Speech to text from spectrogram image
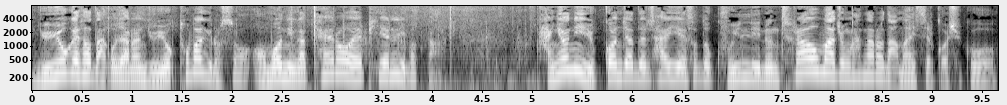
뉴욕에서 나고 자란 뉴욕 토박이로서 어머니가 테러에 피해를 입었다. 당연히 유권자들 사이에서도 9.11은 트라우마 중 하나로 남아있을 것이고,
